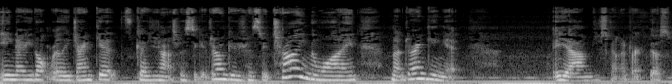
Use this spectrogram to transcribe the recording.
you know, you don't really drink it because you're not supposed to get drunk. You're supposed to be trying the wine, not drinking it. Yeah, I'm just to drink this.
